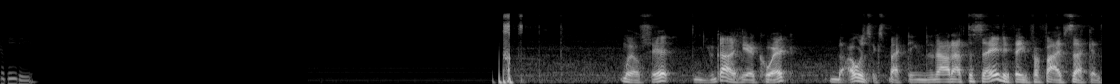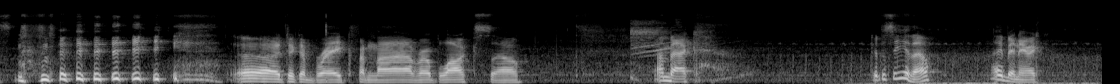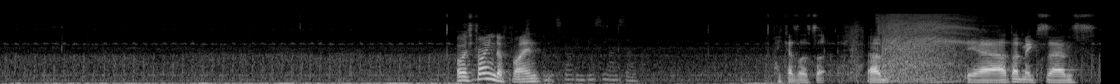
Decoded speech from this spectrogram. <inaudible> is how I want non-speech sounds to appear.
Skibidi. Well, shit, you got here quick. I was expecting to not have to say anything for five seconds. <laughs> uh, I took a break from uh, Roblox, so I'm back. Good to see you, though. How you been, Eric? I was trying to find From starting BCI sub. Because it's a, uh, yeah, that makes sense.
